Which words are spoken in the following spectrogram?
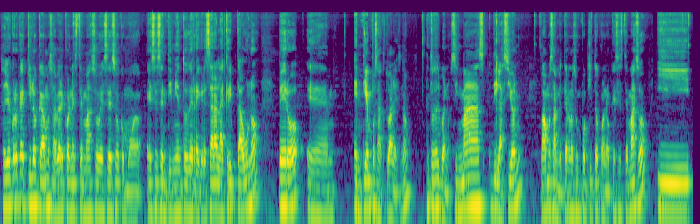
O sea, yo creo que aquí lo que vamos a ver con este mazo es eso, como ese sentimiento de regresar a la cripta 1, pero eh, en tiempos actuales, ¿no? Entonces, bueno, sin más dilación, vamos a meternos un poquito con lo que es este mazo. Y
